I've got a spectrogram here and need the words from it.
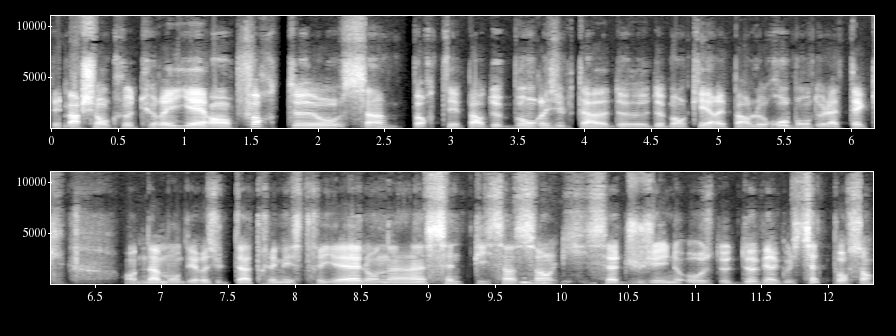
les marchés ont clôturé hier en forte hausse, hein, par de bons résultats de bancaires et par le rebond de la tech en amont des résultats trimestriels. On a un S&P 500 qui s'est adjugé une hausse de 2,7%,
